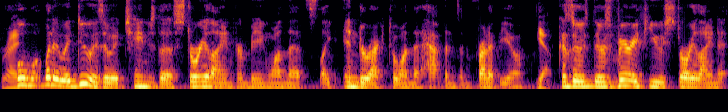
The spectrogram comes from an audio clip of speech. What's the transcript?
right? Well, what it would do is it would change the storyline from being one that's like indirect to one that happens in front of you. Yeah. because there's there's very few storyline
